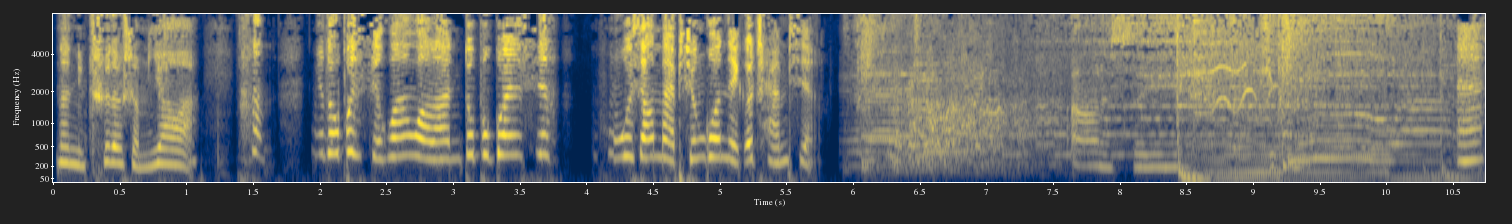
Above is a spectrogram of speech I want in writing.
那你吃的什么药啊？哼，你都不喜欢我了，你都不关心，我想买苹果哪个产品？哎，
